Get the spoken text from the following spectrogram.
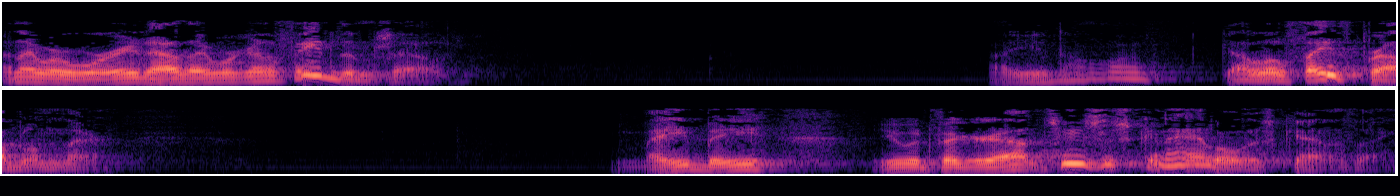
And they were worried how they were going to feed themselves. You know, got a little faith problem there. Maybe you would figure out Jesus can handle this kind of thing.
